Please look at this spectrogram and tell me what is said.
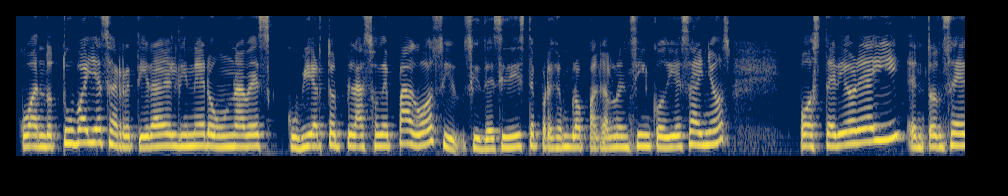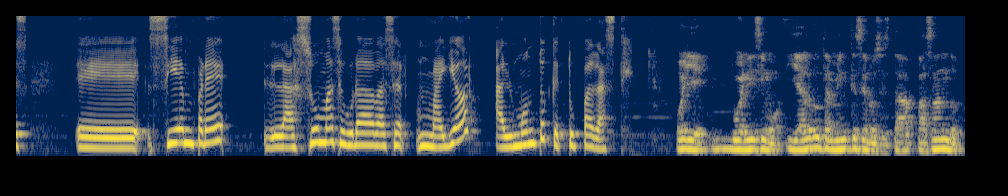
cuando tú vayas a retirar el dinero una vez cubierto el plazo de pago, si, si decidiste, por ejemplo, pagarlo en 5 o 10 años, posterior a ahí, entonces eh, siempre la suma asegurada va a ser mayor al monto que tú pagaste. Oye, buenísimo. Y algo también que se nos estaba pasando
